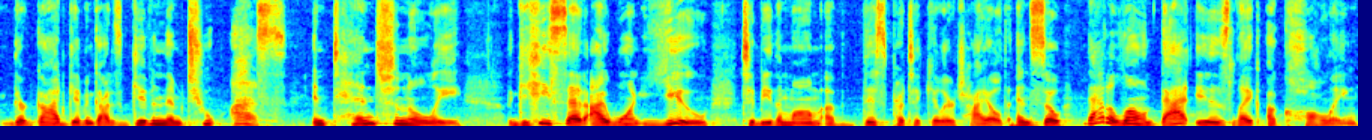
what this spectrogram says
they're God given. God has given them to us intentionally. He said, I want you to be the mom of this particular child. And so that alone, that is like a calling.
